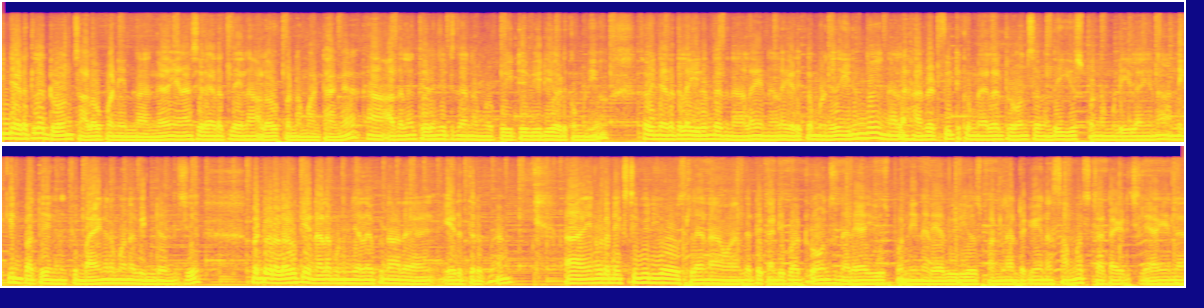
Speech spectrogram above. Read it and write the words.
இந்த இடத்துல ட்ரோன்ஸ் அலோவ் பண்ணியிருந்தாங்க. ஏன்னா சில இடத்துல எல்லாம் அலோவ் பண்ண மாட்டாங்க. அதெல்லாம் தெரிஞ்சுட்டு தான் நம்ம போயிட்டு வீடியோ எடுக்க முடியும். ஸோ இந்த இடத்துல இருந்ததுனால என்னால் எடுக்க முடிஞ்சது. இருந்தும் என்னால் ஹண்ட்ரட் ஃபீட்டுக்கு மேலே ட்ரோன்ஸை வந்து யூஸ் பண்ண முடியல. ஏன்னா அன்றைக்கின்னு பார்த்து எனக்கு பயங்கரமான விண்ட் இருந்துச்சு. பட் ஓரளவுக்கு என்னால் முடிஞ்ச அளவுக்கு நான் அதை எடுத்திருப்பேன். என்னோட நெக்ஸ்ட் வீடியோஸில் நான் வந்துட்டு கண்டிப்பாக ட்ரோன்ஸ் நிறையா யூஸ் பண்ணி நிறையா வீடியோஸ் பண்ணலான்னு இருக்கேன். ஏன்னா சம்மர் ஸ்டார்ட் ஆகிடுச்சு இல்லையா? இல்லை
